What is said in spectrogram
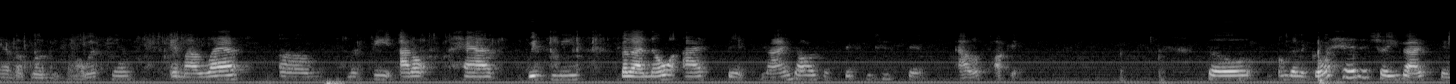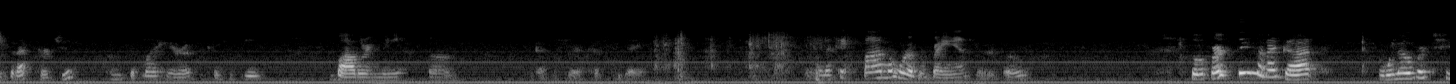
am uploading it on my webcam. And my last um, receipt I don't have with me, but I know I spent $9.62 out of pocket. So I'm going to go ahead and show you guys things that I purchased. I'm going to put my hair up because it is bothering me. Um, I got my hair cut today. And I can't find my rubber band. There it goes. So the first thing that I got, I went over to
